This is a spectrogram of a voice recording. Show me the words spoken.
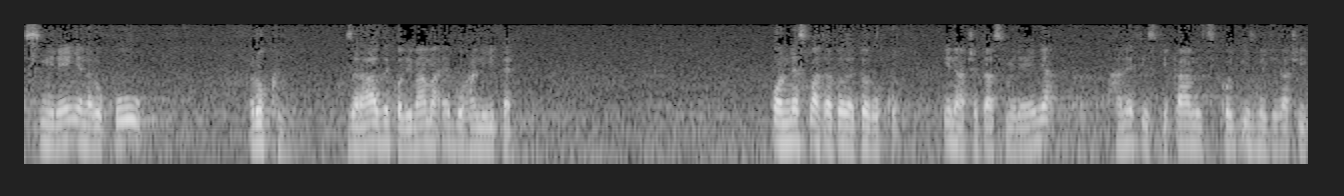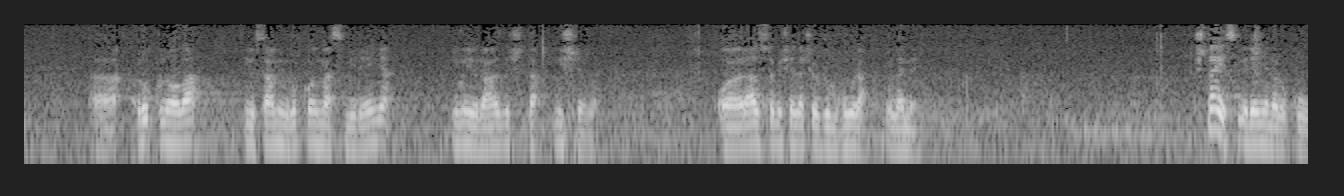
smirenje na ruku rukn, za razliku od imama Ebu Hanife. On ne smatra to da je to rukn. Inače, ta smirenja, hanefijski pravnici koji između, znači, a, ruknova i u samim rukovima smirenja imaju različita mišljenja. O, različita mišljenja, znači, od džumhura, u Leme. Šta je smirenje na ruku?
